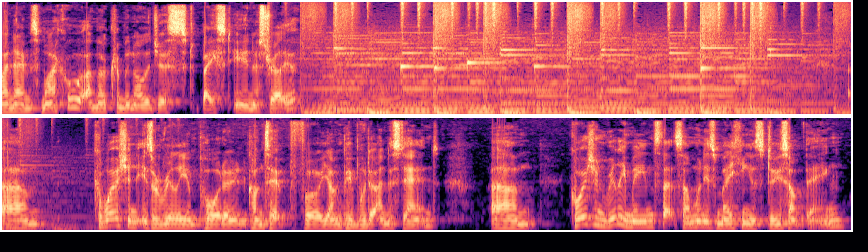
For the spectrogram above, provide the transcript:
My name's Michael. I'm a criminologist based in Australia. Um, coercion is a really important concept for young people to understand. Um, coercion really means that someone is making us do something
